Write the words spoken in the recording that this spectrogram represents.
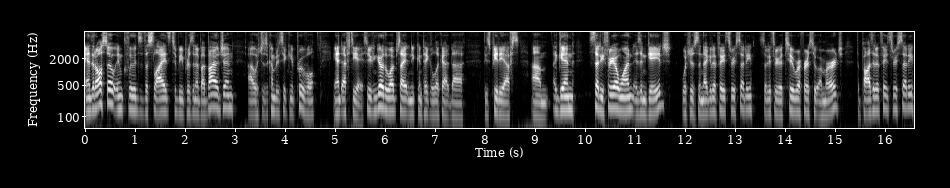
and it also includes the slides to be presented by Biogen, uh, which is a company seeking approval, and FDA. So you can go to the website and you can take a look at uh, these PDFs. Um, again, study 301 is Engage, which is the negative phase 3 study. Study 302 refers to Emerge, the positive phase 3 study.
